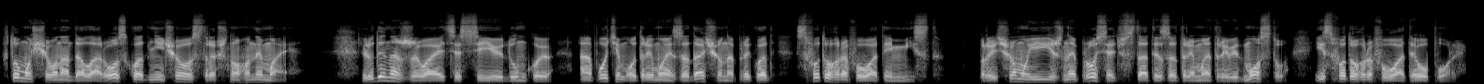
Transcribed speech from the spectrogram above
в тому, що вона дала розклад, нічого страшного немає. Людина зживається з цією думкою, а потім отримує задачу, наприклад, сфотографувати міст. Причому її ж не просять встати за три метри від мосту і сфотографувати опори.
